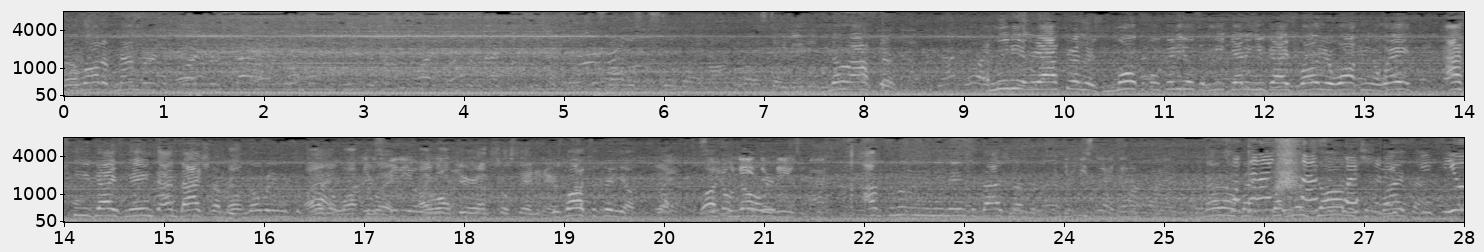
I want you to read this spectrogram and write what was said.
but a lot of members on your staff. No, after. Immediately after, and there's multiple videos of me getting you guys while you're walking away, asking you guys names and badge numbers. Well, Nobody was I surprised. haven't walked away. I walked here. I'm still standing here. There's lots of video. Yeah. So you don't need their names and badge Absolutely, we need names and badge numbers. Easily identified. No, no, so but, can I but just your ask a job is to question? provide If, that. if you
